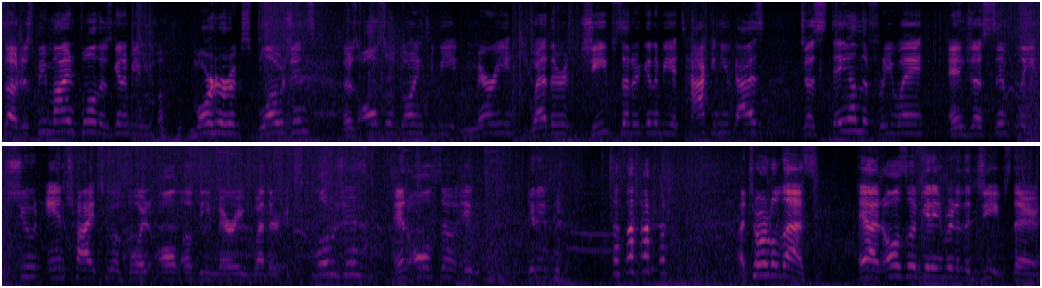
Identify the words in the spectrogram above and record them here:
So just be mindful, there's gonna be mortar explosions. There's also going to be Merryweather Jeeps that are gonna be attacking you guys. Just stay on the freeway and just simply shoot and try to avoid all of the Merryweather explosions and also it getting a turtle dust. Yeah, and also getting rid of the Jeeps there.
